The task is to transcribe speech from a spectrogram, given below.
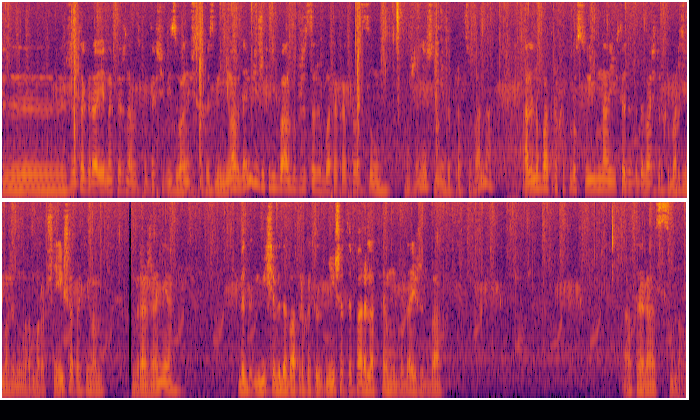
Yy, że ta gra jednak też nawet w kontekście wizualnym się trochę zmieniła. Wydaje mi się, że kiedyś była albo przez to, że była taka po prostu, może nie, czy niedopracowana, ale no była trochę po prostu inna i wtedy wydawała się trochę bardziej może mro- mroczniejsza, takie mam wrażenie. Wyd mi się wydawała trochę trudniejsza te parę lat temu, bodajże dwa. A teraz, no.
